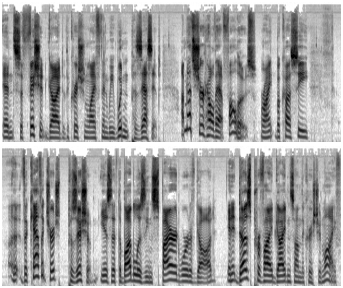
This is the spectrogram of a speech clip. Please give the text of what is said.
and sufficient guide to the Christian life, then we wouldn't possess it. I'm not sure how that follows, right? Because, see, uh, the Catholic Church position is that the Bible is the inspired Word of God, and it does provide guidance on the Christian life.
